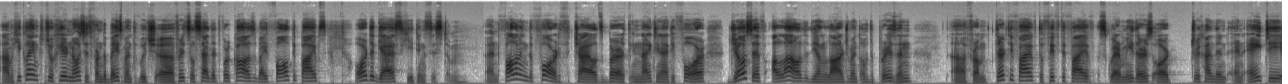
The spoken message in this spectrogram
Um, he claimed to hear noises from the basement which uh, fritzl said that were caused by faulty pipes or the gas heating system. And following the fourth child's birth in 1994 josef allowed the enlargement of the prison uh, from 35 to 55 square meters or 380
